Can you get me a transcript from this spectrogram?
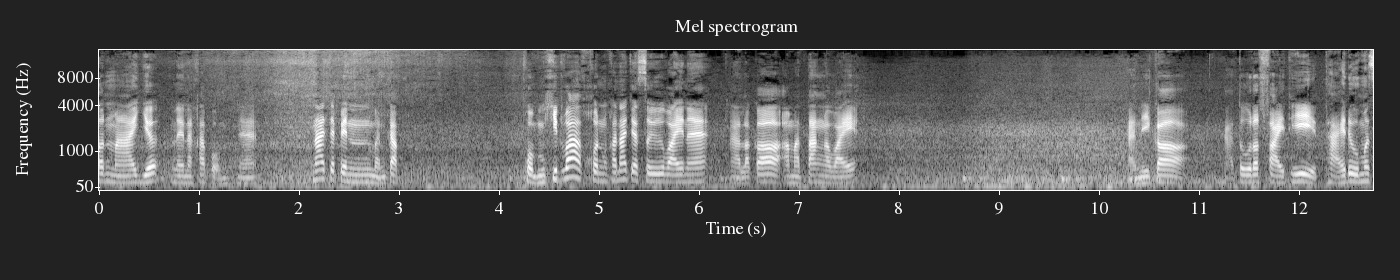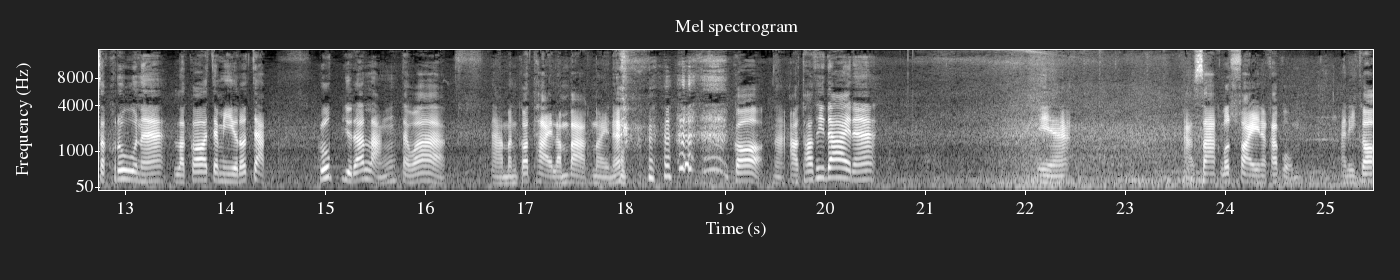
ต้นไม้เยอะเลยนะครับผมนะน่าจะเป็นเหมือนกับ ผมคิดว่าคนเขาน่าจะซื้อไว้นะอ่าแล้วก็เอามาตั้งเอาไว้ อันนี้ก็ตู้รถไฟที่ถ่ายให้ดูเมื่อสักครู่นะ แล้วก็จะมีรถจักรกรุ๊ปอยู่ด้านหลัง แต่ว่ามันก็ถ่ายลำบากหน่อยนะ ก็เอาเท่าที่ได้นะ นี่ฮะอ่าซากรถไฟนะครับผม อันนี้ก็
